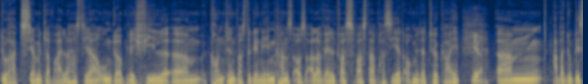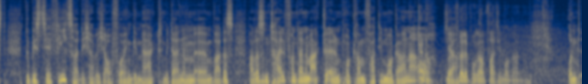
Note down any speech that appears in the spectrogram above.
Du hast ja mittlerweile hast ja unglaublich viel ähm, Content, was du dir nehmen kannst aus aller Welt, was was da passiert, auch mit der Türkei. Ja. Ähm, aber du bist du bist sehr vielseitig, habe ich auch vorhin gemerkt. Mit Mhm. deinem ähm, war das war das ein Teil von deinem aktuellen Programm Fatih Morgana auch? Genau, das Ja. aktuelle Programm Fatih Morgana. Und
